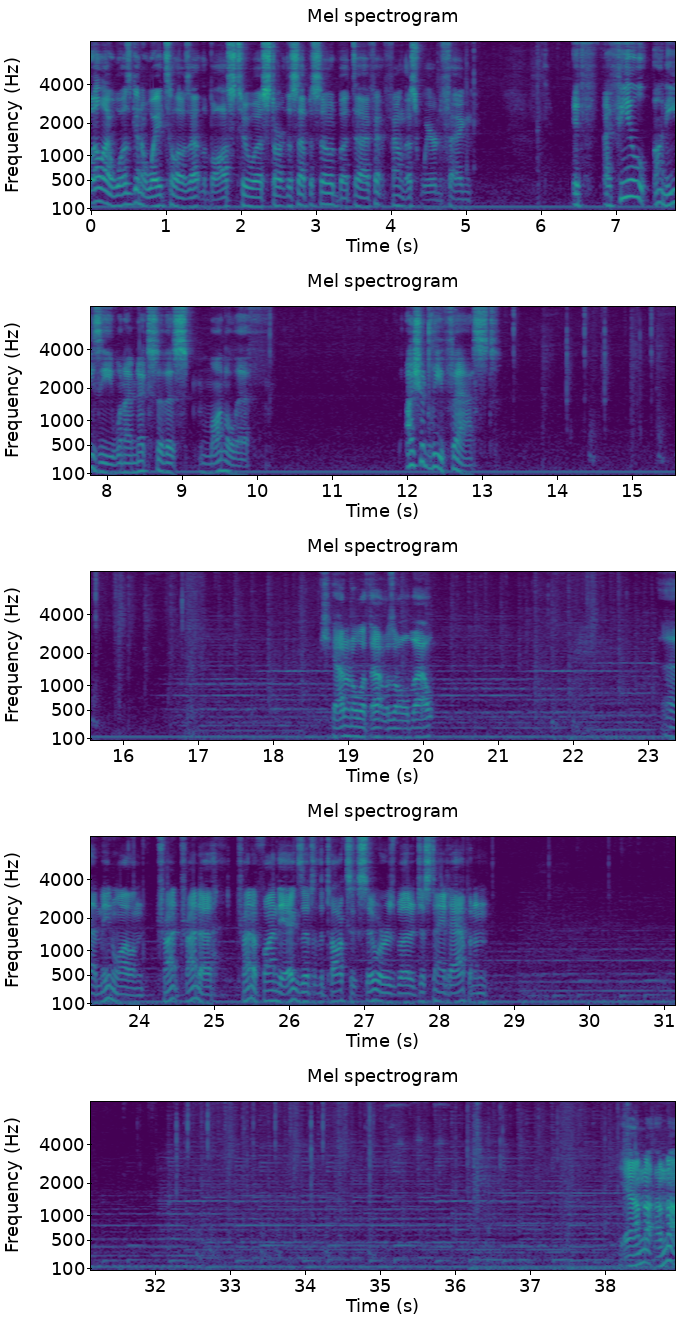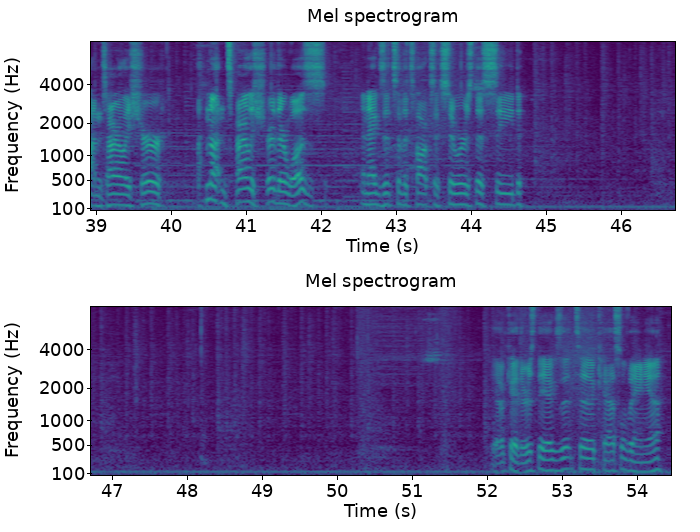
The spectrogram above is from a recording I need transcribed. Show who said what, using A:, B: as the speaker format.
A: Well, I was gonna wait till I was at the boss to uh, start this episode, but uh, I found this weird thing. It, I feel uneasy when I'm next to this monolith. I should leave fast. I don't know what that was all about. Uh, meanwhile, I'm trying trying to trying to find the exit to the toxic sewers, but it just ain't happening. Yeah, I'm not I'm not entirely sure. I'm not entirely sure there was an exit to the toxic sewers this seed. Yeah, okay, there's the exit to Castlevania.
